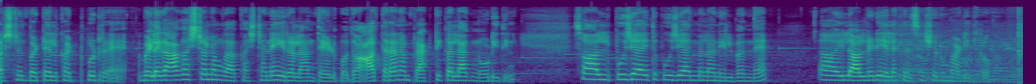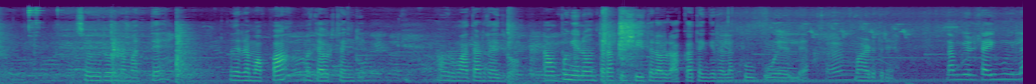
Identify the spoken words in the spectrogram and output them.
ಅರ್ಶನದ ಬಟ್ಟೆಯಲ್ಲಿ ಕಟ್ಬಿಟ್ರೆ, ಬೆಳಗ್ಗೆ ಆಗಷ್ಟರಲ್ಲಿ ನಮ್ಗೆ ಆ ಕಷ್ಟನೇ ಇರಲ್ಲ ಅಂತ ಹೇಳ್ಬೋದು. ಆ ಥರ ನಾನು ಪ್ರಾಕ್ಟಿಕಲಾಗಿ ನೋಡಿದ್ದೀನಿ ಸೊ ಅಲ್ಲಿ ಪೂಜೆ ಆಯಿತು ಪೂಜೆ ಆದಮೇಲೆ ನಾನು ಇಲ್ಲಿ ಬಂದೆ. ಇಲ್ಲಿ ಆಲ್ರೆಡಿ ಎಲ್ಲ ಕೆಲಸ ಶುರು ಮಾಡಿದರು. ಸೊ ಇವರು ನಮ್ಮ ಅತ್ತೆ ಅಂದರೆ ನಮ್ಮಪ್ಪ ಮತ್ತು ಅವ್ರ ತಂಗಿ. ಅವ್ರು ಮಾತಾಡ್ತಾಯಿದ್ರು ನಮ್ಮ ಅಪ್ಪಂಗೆ ಏನೋ ಒಂಥರ ಖುಷಿ ಈ ಥರ ಅವ್ರ ಅಕ್ಕ ತಂಗಿರೆಲ್ಲ ಕೂಗು ಎಲ್ಲ ಮಾಡಿದ್ರೆ. ನಮಗೆ ಇಲ್ಲಿ ಟೈಮು ಇಲ್ಲ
